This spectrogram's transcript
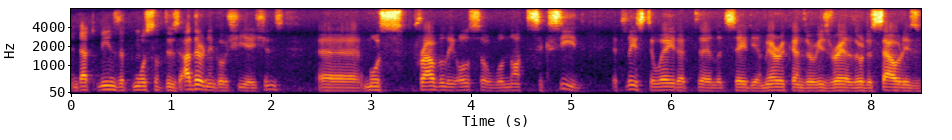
And that means that most of these other negotiations uh, most probably also will not succeed, at least the way that, uh, let's say, the Americans or Israel or the Saudis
